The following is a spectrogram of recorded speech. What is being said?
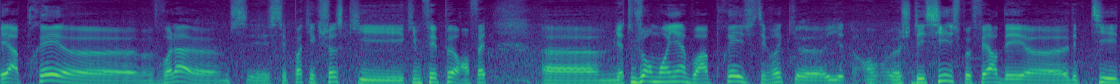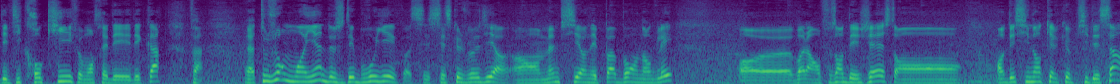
et après, euh, voilà, euh, c'est pas quelque chose qui, me fait peur en fait. Il y a toujours moyen. Bon, après, c'est vrai que je dessine, je peux faire des, petits, des petits croquis, je peux montrer des, cartes. Enfin, il y a toujours moyen de se débrouiller. C'est ce que je veux dire. même si on n'est pas bon en anglais, euh, voilà, en faisant des gestes, en, dessinant quelques petits dessins,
